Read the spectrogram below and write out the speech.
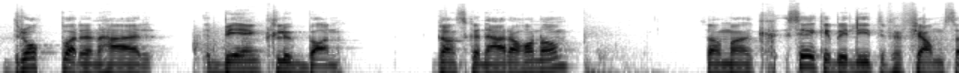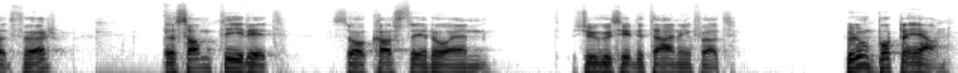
droppar den här benklubban ganska nära honom. Som han säkert blir lite för fjamsad för. Men samtidigt så kastar jag då en 20-sidig tärning för att... Hur långt borta är han?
